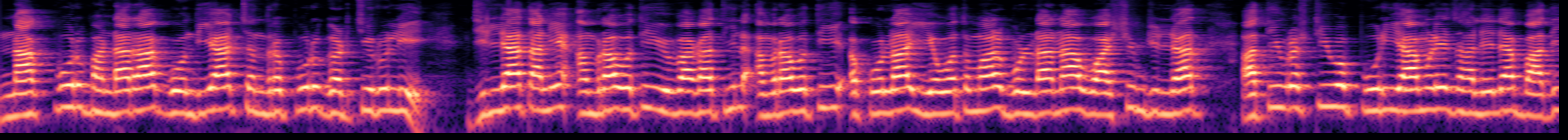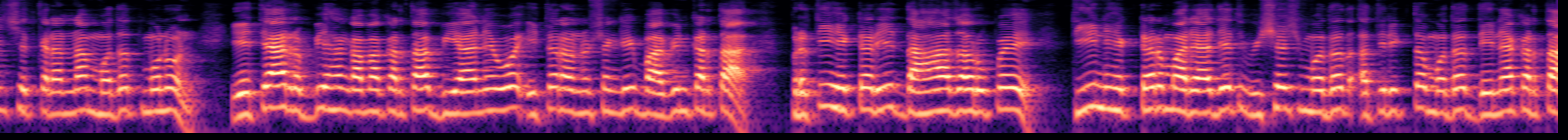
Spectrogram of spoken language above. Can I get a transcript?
नागपूर भंडारा गोंदिया चंद्रपूर गडचिरोली जिल्ह्यात आणि अमरावती विभागातील अमरावती अकोला यवतमाळ बुलढाणा वाशिम जिल्ह्यात अतिवृष्टी व पूर यामुळे झालेल्या बाधित शेतकऱ्यांना मदत म्हणून येत्या रब्बी हंगामाकरता बियाणे व इतर अनुषंगिक बाबींकरता प्रति हेक्टरी दहा हजार रुपये. तीन हेक्टर मर्यादेत विशेष मदत अतिरिक्त मदत देण्याकरता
